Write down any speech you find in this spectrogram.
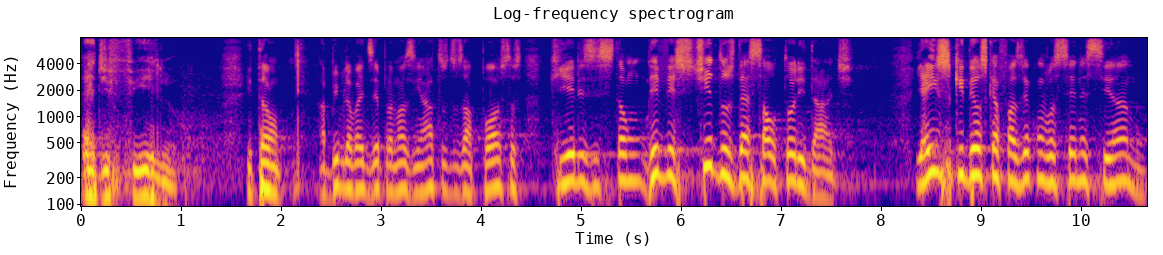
É de filho. Então, a Bíblia vai dizer para nós em Atos dos Apóstolos que eles estão revestidos dessa autoridade. E é isso que Deus quer fazer com você nesse ano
